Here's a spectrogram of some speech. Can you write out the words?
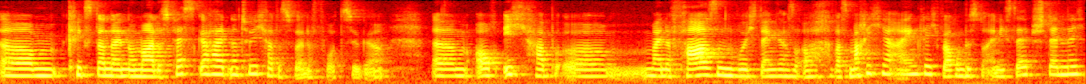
ähm, kriegst dann dein normales Festgehalt natürlich, hat es seine Vorzüge. Ähm, auch ich habe ähm, meine Phasen, wo ich denke, so, ach, was mache ich hier eigentlich? Warum bist du eigentlich selbstständig?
